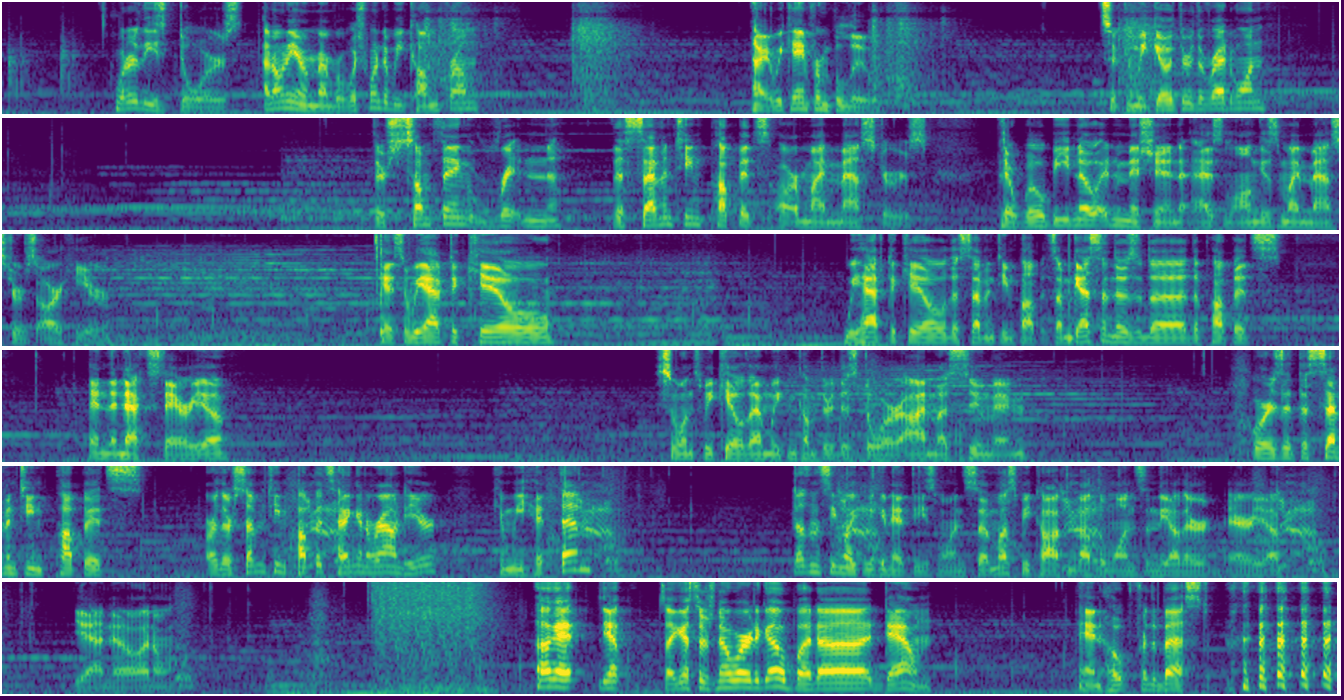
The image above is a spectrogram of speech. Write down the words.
What are these doors? I don't even remember. Which one did we come from? Alright, we came from blue. So can we go through the red one? There's something written the 17 puppets are my masters. There will be no admission as long as my masters are here. Okay, so we have to kill... We have to kill the 17 puppets. I'm guessing those are the, the puppets in the next area. So once we kill them, we can come through this door, I'm assuming. Or is it the 17 puppets? Are there 17 puppets hanging around here? Can we hit them? Doesn't seem like we can hit these ones, so it must be talking about the ones in the other area. Yeah, no, I don't. Okay, yep. So I guess there's nowhere to go but uh, down. And hope for the best.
